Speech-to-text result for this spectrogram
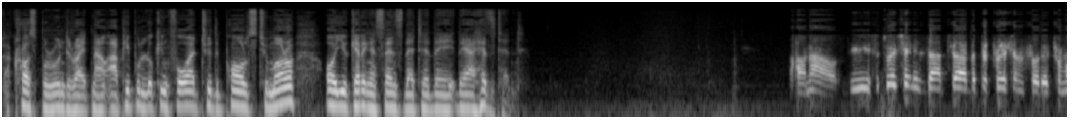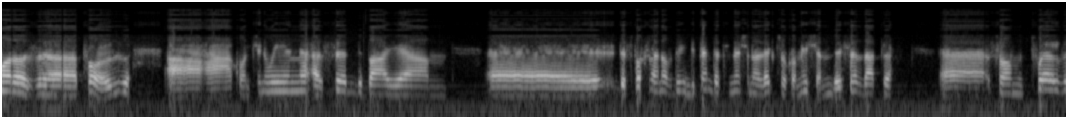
across Burundi right now? Are people looking forward to the polls tomorrow, or are you getting a sense that uh, they, they are hesitant? Uh, now, the situation is that uh, the preparations for the tomorrow's uh, polls are continuing, as said by um, the spokesman of the Independent National Electoral Commission, they said that uh, from 12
